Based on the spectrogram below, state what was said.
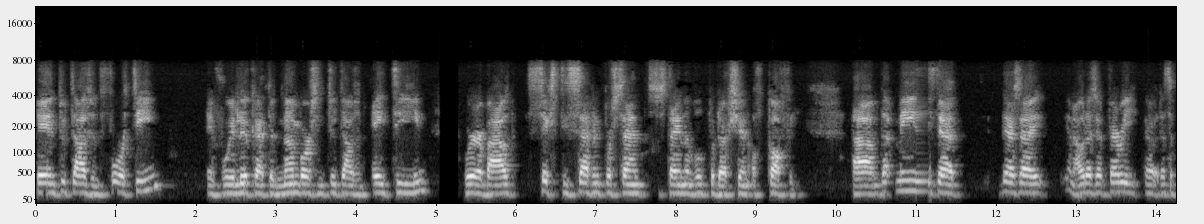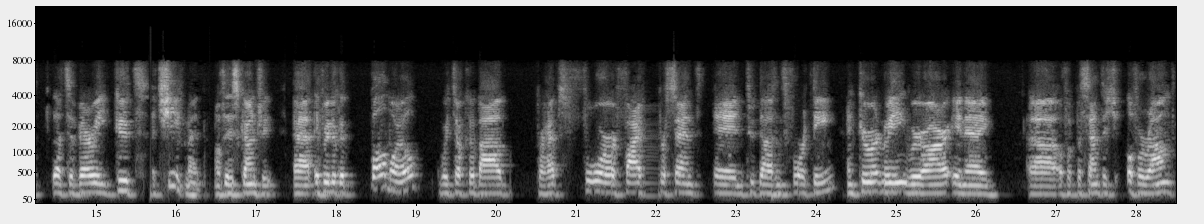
in 2014. If we look at the numbers in 2018, we're about 67% sustainable production of coffee. Um, that means that there's a you know that's a very uh, that's a that's a very good achievement of this country. Uh, if we look at palm oil, we talk about perhaps four or five percent in 2014, and currently we are in a uh, of a percentage of around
